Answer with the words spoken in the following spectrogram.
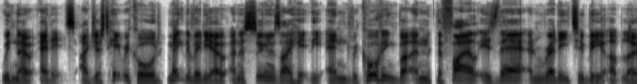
with no edits. I just hit record, make the video, and as soon as I hit the end recording button, the file is there and ready to be uploaded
